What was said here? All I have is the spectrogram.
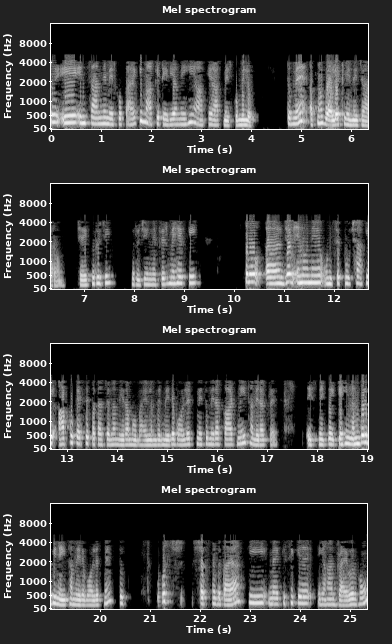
तो ये इंसान ने मेरे को कहा है कि मार्केट एरिया में ही आके आप मेरे को मिलो। तो मैं अपना वॉलेट लेने जा रहा हूँ। जय गुरु जी गुरु जी ने फिर मेहर की। तो जब इन्होंने उनसे पूछा कि आपको कैसे पता चला मेरा मोबाइल नंबर मेरे वॉलेट में तो मेरा कार्ड नहीं था मेरा इसमें कोई कहीं नंबर भी नहीं था मेरे वॉलेट में तो उस शख्स ने बताया कि मैं किसी के यहाँ ड्राइवर हूँ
